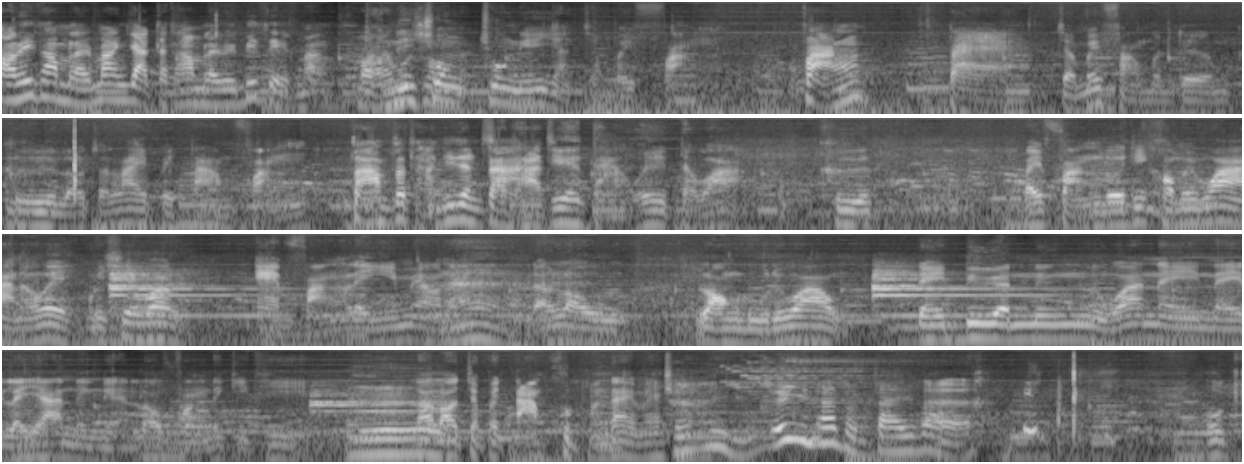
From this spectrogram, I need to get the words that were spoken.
ตอนนี้ทำอะไรบ้างอยากจะทำอะไรเป็นพิเศษบ้างบตอกอนท่านนี้ผู้ชช่วมงช่วงนี้อยากจะไปฝัง ฝังแต่จะไม่ฝังเหมือนเดิม คือเราจะไล่ไปตามฝังตามสถานที่สต่างถานที่ต่างๆเว้ยแต่ว่าคือไปฝังโดยที่เขาไม่ว่านะเว้ยไม่ใช่ว่า แอบฝังอะไรอย่างงี้ไม่เอานะ แล้วเราลองดูด้วยว่าในเดือนหนึ่งหรือว่าในในระยะหนึ่งเนี่ยเราฝังได้กี่ที่ๆเออ แล้วเราจะไปตามขุดมันได้ไหมใช่เอ้ยน่าสนใจป่ะเออโอเค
